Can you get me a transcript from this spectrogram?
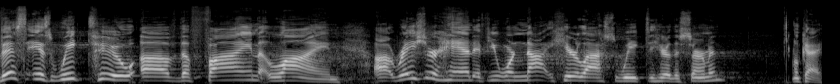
This is week two of the fine line. Uh, raise your hand if you were not here last week to hear the sermon. Okay,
